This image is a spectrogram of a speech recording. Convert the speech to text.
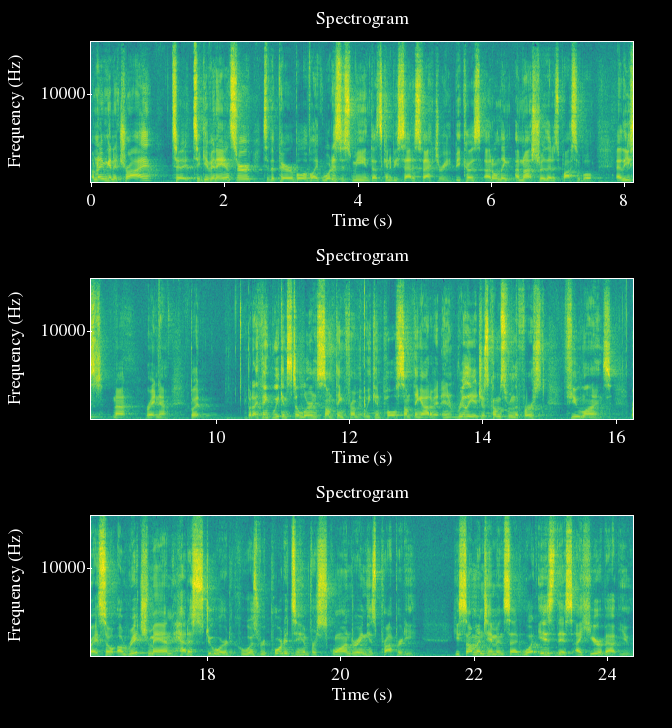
I'm not even going to try to to give an answer to the parable of like what does this mean that's going to be satisfactory because I don't think I'm not sure that it's possible. At least not right now. But but I think we can still learn something from it. We can pull something out of it. And it really, it just comes from the first few lines, right? So, a rich man had a steward who was reported to him for squandering his property. He summoned him and said, What is this I hear about you?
